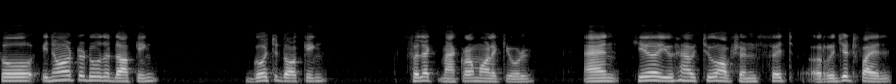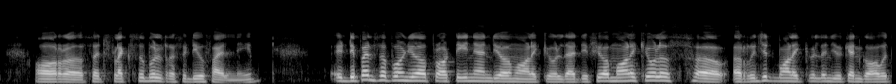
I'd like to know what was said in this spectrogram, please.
So in order to do the docking, go to docking, select macromolecule, and here you have two options set rigid file or uh, set flexible residue file name it depends upon your protein and your molecule that if your molecule is uh, a rigid molecule then you can go with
